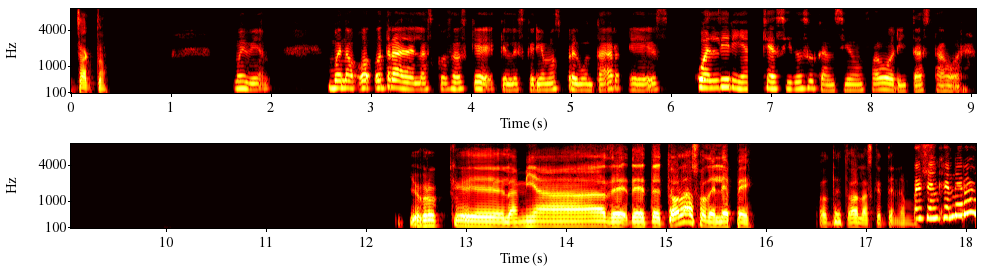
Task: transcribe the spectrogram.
Exacto. Muy bien. Bueno, otra de las cosas que, que les queríamos preguntar es ¿Cuál dirían que ha sido su canción favorita hasta ahora? Yo creo que la mía, de, de, todas o del EP, o de todas las que tenemos. Pues en general.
